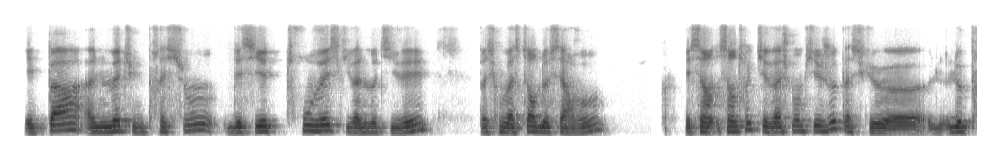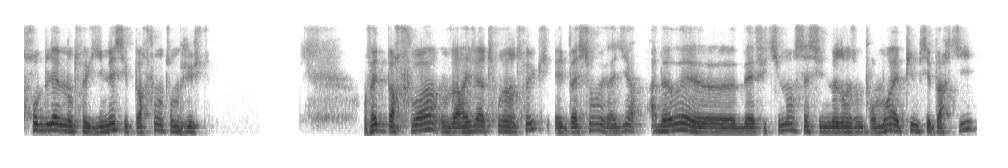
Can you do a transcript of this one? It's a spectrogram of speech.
Et pas à nous mettre une pression d'essayer de trouver ce qui va le motiver, parce qu'on va se tordre le cerveau. Et c'est un, un, truc qui est vachement piégeux parce que euh, le problème, entre guillemets, c'est que parfois on tombe juste. En fait, parfois, on va arriver à trouver un truc et le patient il va dire Ah bah ouais, euh, bah effectivement, ça c'est une bonne raison pour moi, et puis c'est parti.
